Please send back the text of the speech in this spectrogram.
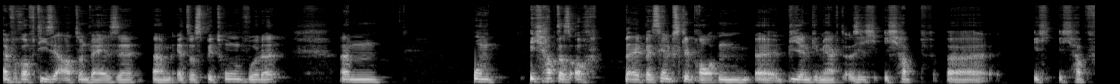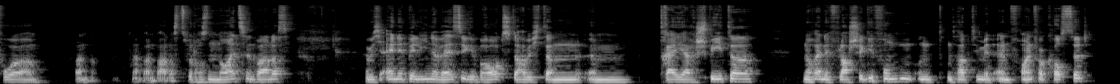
einfach auf diese Art und Weise ähm, etwas betont wurde. Ähm, und ich habe das auch bei, bei selbstgebrauten äh, Bieren gemerkt. Also ich, ich habe äh, ich, ich hab vor, wann, wann war das? 2019 war das, habe ich eine Berliner Weiße gebraut. Da habe ich dann ähm, drei Jahre später noch eine Flasche gefunden und, und habe die mit einem Freund verkostet.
